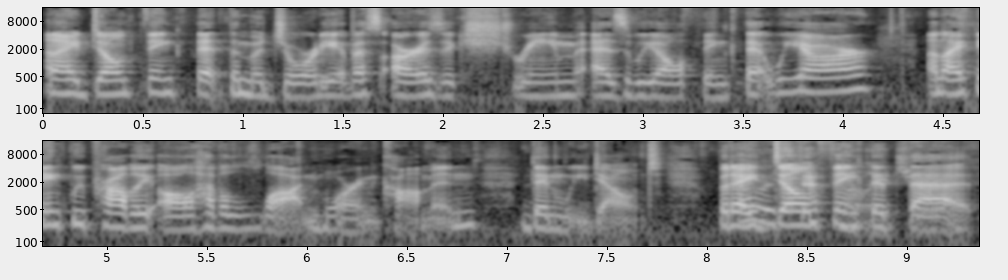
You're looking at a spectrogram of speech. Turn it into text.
And I don't think that the majority of us are as extreme as we all think that we are. And I think we probably all have a lot more in common than we don't. But oh, I don't think that true. that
